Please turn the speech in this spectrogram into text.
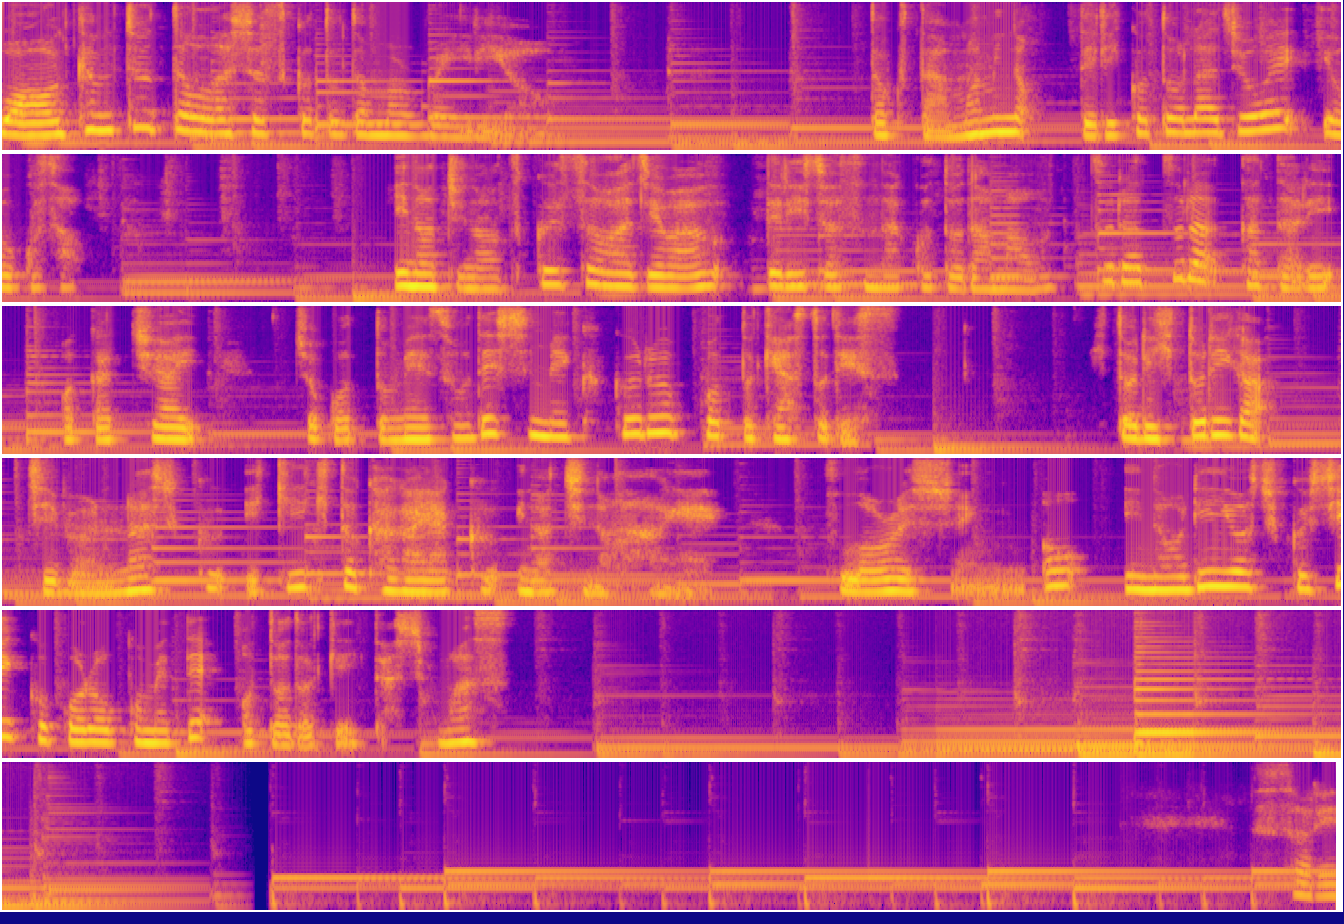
Welcome to Delicious ことだま Radio. ドクターマミのデリコトラジオへようこそ。命の美しさを味わうデリシャスな言霊をつらつら語り分かち合いちょこっと瞑想で締めくくるポッドキャストです。一人一人が自分らしく生き生きと輝く命の繁栄 Flourishing を祈りを祝し心を込めてお届けいたします。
